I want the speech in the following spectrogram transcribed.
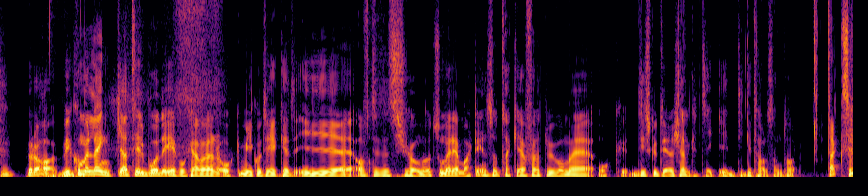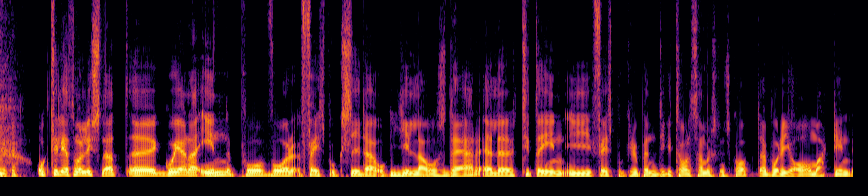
Mm. Bra. Vi kommer länka till både Ekokammaren och Mikoteket i eh, avsnittets show notes. Med det Martin så tackar jag för att du var med och diskuterade källkritik i digitalsamtal. Tack så mycket. Och till er som har lyssnat, eh, gå gärna in på vår Facebook-sida och gilla oss där. Eller titta in i Facebookgruppen Digital samhällskunskap där både jag och Martin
